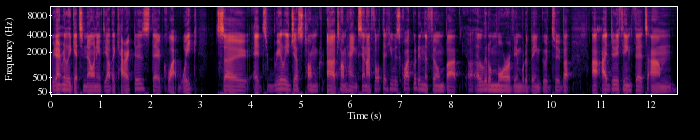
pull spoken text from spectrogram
We don't really get to know any of the other characters, they're quite weak. So it's really just Tom uh, Tom Hanks, and I thought that he was quite good in the film, but a little more of him would have been good too. But I, I do think that um,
